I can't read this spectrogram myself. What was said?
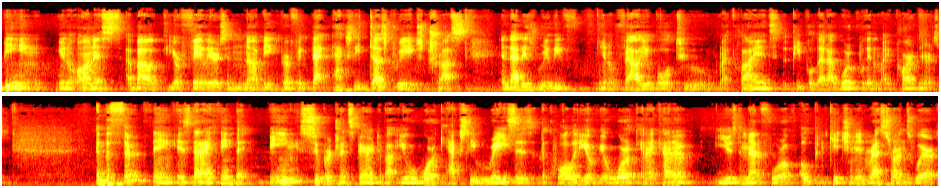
being, you know, honest about your failures and not being perfect, that actually does create trust. And that is really, you know, valuable to my clients, the people that I work with, my partners. And the third thing is that I think that being super transparent about your work actually raises the quality of your work. And I kind of use the metaphor of open kitchen in restaurants where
